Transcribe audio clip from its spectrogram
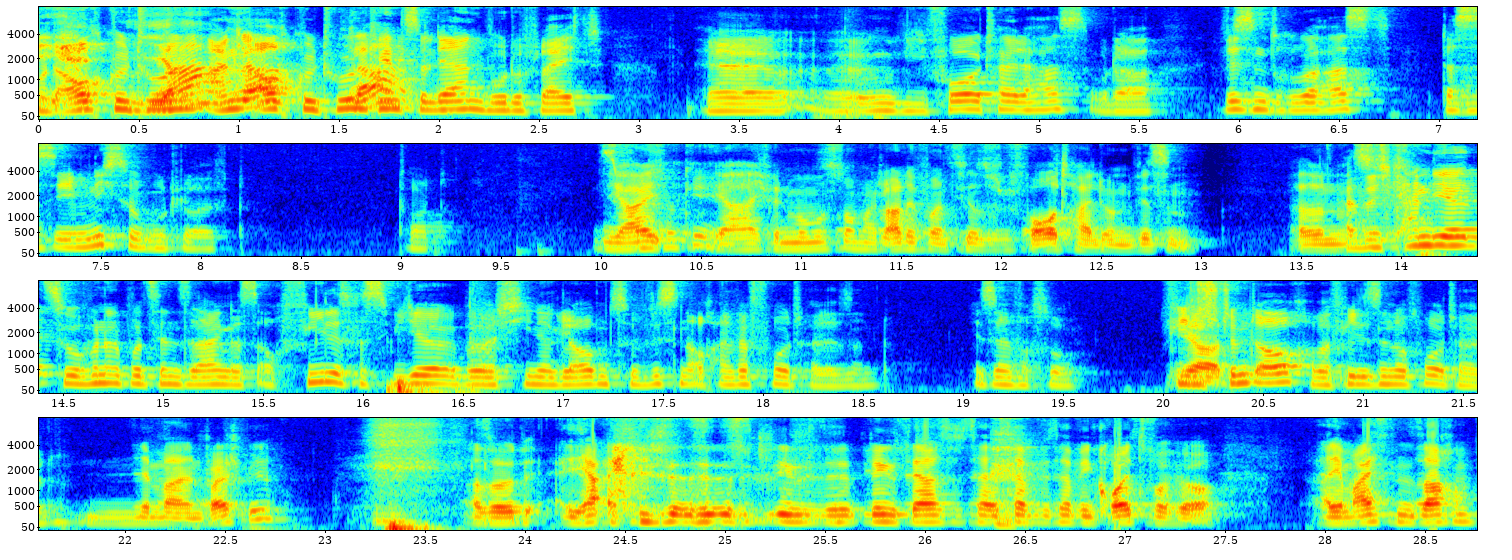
Und Ja, auch Kulturen, ja, klar, auch Kulturen klar. kennenzulernen, wo du vielleicht äh, äh, irgendwie Vorurteile hast oder Wissen drüber hast, dass es eben nicht so gut läuft. Dort. Das Ja, okay. ja, ich finde, man muss nochmal klar differenzieren zwischen Vorurteile und Wissen. Also, Also ich kann dir zu 100% sagen, dass auch vieles, was wir über China glauben zu wissen, auch einfach Vorurteile sind. Ist einfach so. Vieles Ja. stimmt auch, aber viele sind auch Vorurteile. nimm mal ein Beispiel. Also, ja, ist- sehr, sehr, sehr, sehr wie ein Kreuzverhör. Aber die meisten Sachen,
